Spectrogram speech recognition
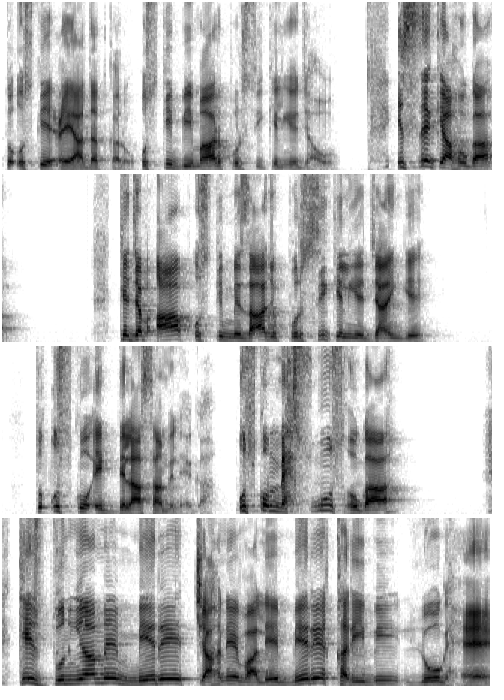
تو اس کی عیادت کرو۔ اس کی بیمار پرسی کے لیے جاؤ۔ اس سے کیا ہوگا کہ جب آپ اس کی مزاج پرسی کے لیے جائیں گے تو اس کو ایک دلاسا ملے گا۔ اس کو محسوس ہوگا کہ اس دنیا میں میرے چاہنے والے، میرے قریبی لوگ ہیں۔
